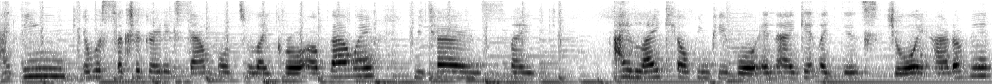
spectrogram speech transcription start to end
I think it was such a great example to like grow up that way because like I like helping people and I get like this joy out of it.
